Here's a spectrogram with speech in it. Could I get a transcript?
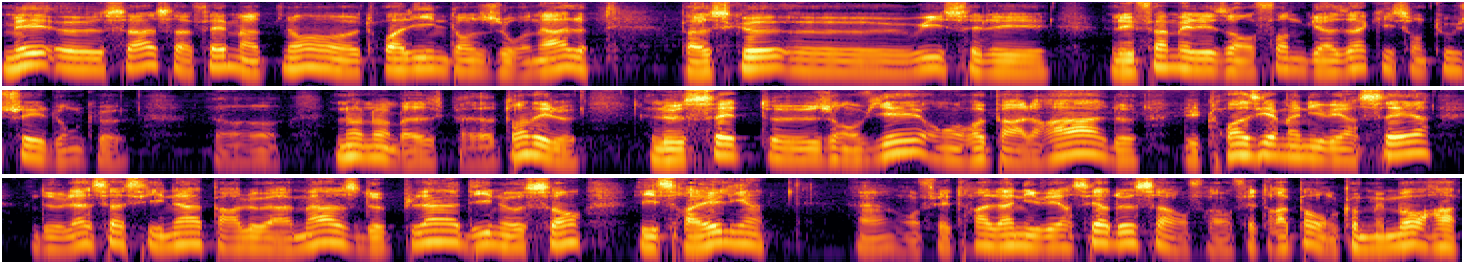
Mais euh, ça, ça fait maintenant trois lignes dans le journal. Parce que, oui, c'est les, les femmes et les enfants de Gaza qui sont touchés. Donc, non, non, bah, attendez, le, le 7 janvier, on reparlera du troisième anniversaire de l'assassinat par le Hamas de plein d'innocents israéliens. Hein, on fêtera l'anniversaire de ça. Enfin, on fêtera pas, on commémorera.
